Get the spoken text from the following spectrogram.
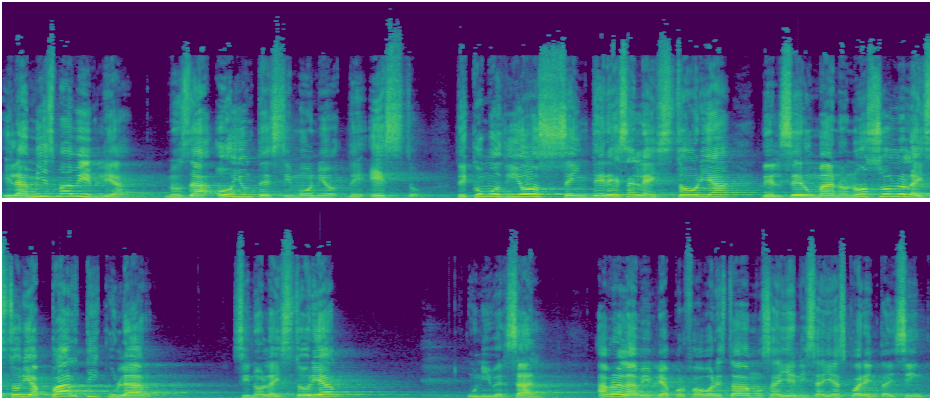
Y la misma Biblia nos da hoy un testimonio de esto, de cómo Dios se interesa en la historia del ser humano, no solo la historia particular, sino la historia universal. Abra la Biblia, por favor. Estábamos ahí en Isaías 45.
